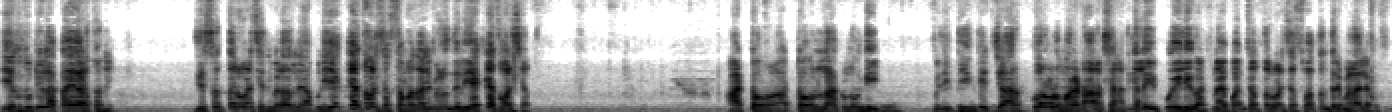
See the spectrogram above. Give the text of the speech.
एकजुटीला काय अर्थ नाही. जे सत्तर वर्षात मिळालं नाही आपण एकाच वर्षात समाजाला मिळून दिले एकाच वर्षात. अठ्ठावन्न अठ्ठावन्न लाख नोंदी. म्हणजे तीन ते चार करोड मराठा आरक्षणात गेले. ही पहिली घटना आहे पंच्याहत्तर वर्षात स्वातंत्र्य मिळाल्यापासून.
